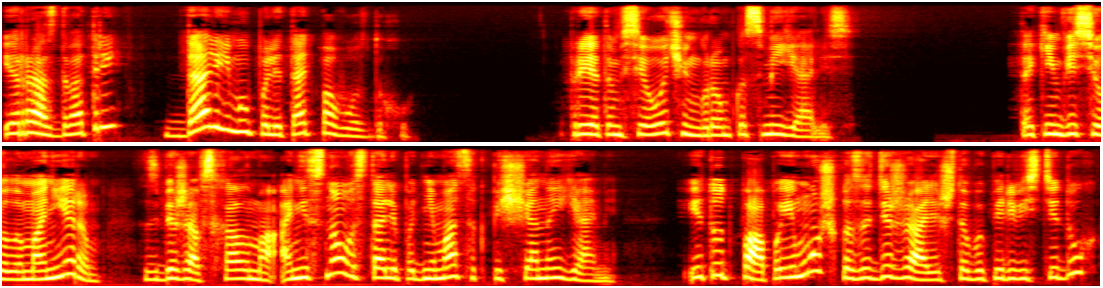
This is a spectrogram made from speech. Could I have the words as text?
и раз, два, три дали ему полетать по воздуху. При этом все очень громко смеялись. Таким веселым манером Сбежав с холма, они снова стали подниматься к песчаной яме. И тут папа и мушка задержались, чтобы перевести дух,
